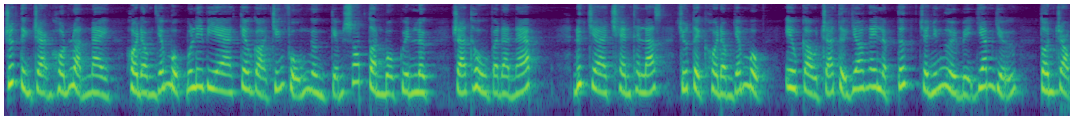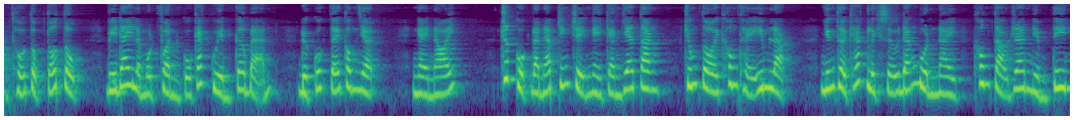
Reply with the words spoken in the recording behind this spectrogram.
Trước tình trạng hỗn loạn này, Hội đồng Giám mục Bolivia kêu gọi chính phủ ngừng kiểm soát toàn bộ quyền lực, trả thù và đàn áp. Đức cha Chantelas, Chủ tịch Hội đồng Giám mục, yêu cầu trả tự do ngay lập tức cho những người bị giam giữ, tôn trọng thủ tục tố tụng, vì đây là một phần của các quyền cơ bản, được quốc tế công nhận. Ngài nói, trước cuộc đàn áp chính trị ngày càng gia tăng, chúng tôi không thể im lặng. Những thời khắc lịch sử đáng buồn này không tạo ra niềm tin,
